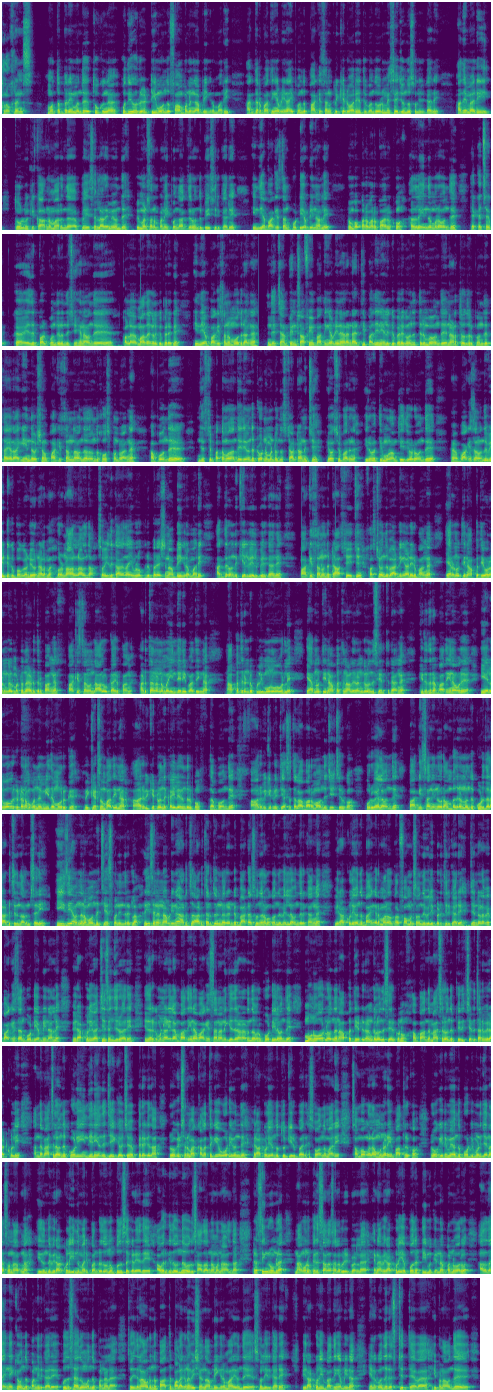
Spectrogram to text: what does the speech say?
Hello friends மொத்த பேரையும் வந்து தூக்குங்க. புதிய ஒரு டீமை வந்து ஃபார்ம் பண்ணுங்க அப்படிங்கிற மாதிரி அக்தர் பார்த்தீங்க அப்படின்னா இப்போ வந்து பாகிஸ்தான் கிரிக்கெட் வாரியத்துக்கு வந்து ஒரு மெசேஜ் வந்து சொல்லியிருக்காரு. அதே மாதிரி தோல்விக்கு காரணமாக இருந்த பிளேஸ் எல்லாரையுமே வந்து விமர்சனம் பண்ணி இப்போ வந்து அக்தர் வந்து பேசியிருக்காரு. இந்தியா பாகிஸ்தான் போட்டி அப்படின்னாலே ரொம்ப பரபரப்பாக இருக்கும். அதில் இந்த முறை வந்து எக்கச்சக்க எதிர்பார்ப்பு வந்து இருந்துச்சு. ஏன்னா வந்து பல மாதங்களுக்கு பிறகு இந்தியாவும் பாகிஸ்தானும் மோதுறாங்க. இந்த சாம்பியன் ட்ராஃபியும் பார்த்தீங்க அப்படின்னா ரெண்டாயிரத்தி பதினேழுக்கு பிறகு வந்து திரும்ப வந்து நடத்துவதற்கு வந்து தயாராகி இந்த வருஷம் பாகிஸ்தான் தான் வந்து அதை வந்து ஹோஸ்ட் பண்ணுறாங்க அப்போ வந்து ஜஸ்ட் பத்தொன்பதாம் தேதி வந்து டோர்னமெண்ட் வந்து ஸ்டார்ட் ஆனுச்சு. யோசிச்சு பாருங்கள் இருபத்தி மூணாம் தேதியோடு வந்து பாகிஸ்தான் வந்து வீட்டுக்கு போக வேண்டிய ஒரு நிலமை. ஒரு நாலு நாள் தான். ஸோ இதுக்காக தான் இவ்வளோ ப்ரிப்பரேஷன் அப்படிங்கிற மாதிரி அக்தர் வந்து கேள்வி எழுப்பியிருக்காரு. பாகிஸ்தான் வந்து டாஸ் ஜெயிச்சு ஃபஸ்ட்டு வந்து பேட்டிங் ஆடிருப்பாங்க இரநூத்தி நாற்பத்தி ஒரு ரன்கள் மட்டும்தான் எடுத்திருப்பாங்க. பாகிஸ்தான் வந்து ஆல் அவுட் ஆயிருப்பாங்க. அடுத்த நம்ம இந்திய அணி பார்த்தீங்கன்னா நாற்பத்தி ரெண்டு புள்ளி மூணு ஓவரில் இரநூத்தி நாற்பத்தி நாலு ரன்கள் வந்து சேர்த்துட்டாங்க. கிட்டத்தட்ட பார்த்தீங்கன்னா ஒரு ஏழு ஓவர் கிட்ட நமக்கு வந்து மீதமும் இருக்குது விக்கெட்ஸும் பார்த்தீங்கன்னா ஆறு விக்கெட் வந்து கையில் இருந்திருக்கும். அப்போ வந்து ஆறு விக்கெட் வித்தியாசத்தில் அபாரமாக வந்து ஜெயிச்சிருக்கோம். ஒருவேளை வந்து பாகிஸ்தான் இன்னொரு ஐம்பது ரன் வந்து கூடுதலாக அடிச்சிருந்தாலும் சரி ஈஸியாக வந்து நம்ம வந்து சேஸ் பண்ணியிருந்திருக்கலாம். ரீசன் என்ன அப்படின்னா அடுத்து அடுத்தடுத்து இன்னும் ரெண்டு பேட்டர்ஸ் வந்து நமக்கு வந்து வெளில வந்திருக்காங்க. விராட் கோலி வந்து பயங்கரமான ஒரு பர்ஃபார்மன்ஸ் வந்து வெளிப்படுத்தியிருக்காரு. ஜென்ரலாகவே பாகிஸ்தான் போட்டி அப்படின்னாலே விராட் கோலி வச்சு செஞ்சிருவார். இதற்கு முன்னாடிலாம் பார்த்தீங்கன்னா பாகிஸ்தான் அன்னைக்கு எதிராக நடந்த ஒரு போட்டியில் வந்து மூணு ஓவரில் வந்து நாற்பத்தி எட்டு ரன்கள் வந்து சேர்க்கணும். அப்போ அந்த மேட்ச்சில் வந்து பிரித்து எடுத்தார் விராட் கோலி. அந்த மேட்ச்சில் வந்து கோலி இந்திய அணி வந்து ஜெயிக்க வச்ச பிறகு தான் ரோஹித் சர்மா களத்துக்கே ஓடி வந்து விராட் கோலி வந்து தூக்கியிருப்பார். ஸோ அந்த மாதிரி சம்பவங்கள்லாம் முன்னாடியும் பார்த்துருக்கோம். ரோஹிட்டுமே வந்து போட்டி முடிஞ்சு என்ன சொன்னார்னா இது வந்து விராட் கோலி இந்த மாதிரி பண்ணுறது ஒன்றும் புதுசு கிடையாது. அவருக்கு இது வந்து ஒரு சாதாரணமான நாள் தான் ட்ரெஸ்ஸிங் ரூமில் நாங்கள் ஒன்றும் பெருசாலாம் செலிப்ரேட் பண்ணல. ஏன்னா விராட் கோலி எப்போதும் டீமுக்கு என்ன பண்ணுவாரோ அதை தான் இன்றைக்கும் வந்து பண்ணியிருக்காரு புதுசாக எதுவும் வந்து பண்ணலை. ஸோ இதெல்லாம் அவர் வந்து பார்த்து பழகின விஷயம் தான் அப்படிங்கிற மாதிரி வந்து சொல்லியிருக்காரு. விராட் கோலியும் பார்த்தீங்க அப்படின்னா எனக்கு வந்து ரெஸ்ட் தேவை. இப்போ நான் வந்து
